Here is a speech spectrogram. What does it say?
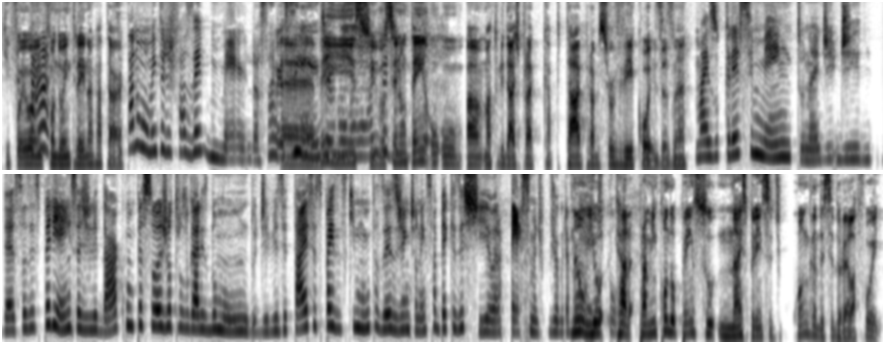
Que foi tá, quando eu entrei na Qatar. Você tá no momento de fazer merda, sabe? É, assim, bem tipo, isso. E você de... não tem o, o, a maturidade para captar, para absorver coisas, né? Mas o crescimento, né, de, de, dessas experiências, de lidar com pessoas de outros lugares do mundo, de visitar esses países que muitas vezes, gente, eu nem sabia que existia. Eu era péssima de geografia. Não, e eu, tipo... cara, para mim, quando eu penso na experiência de quão engrandecedora ela foi,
